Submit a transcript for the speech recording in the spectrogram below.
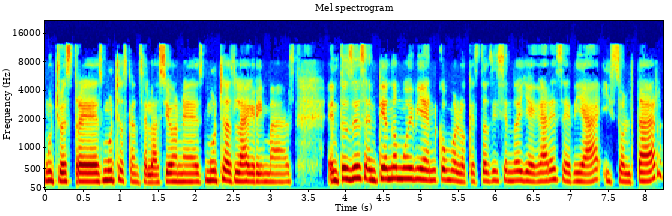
mucho estrés, muchas cancelaciones, muchas lágrimas. Entonces entiendo muy bien como lo que estás diciendo de llegar ese día y soltar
